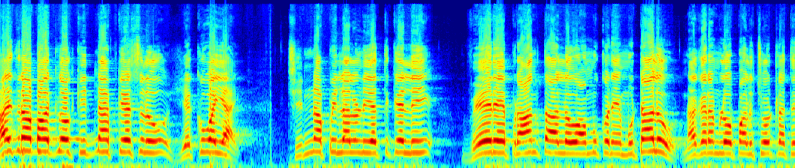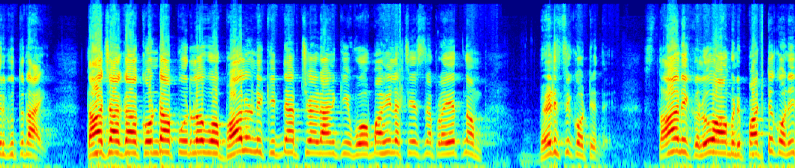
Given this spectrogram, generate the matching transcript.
హైదరాబాద్లో కిడ్నాప్ కేసులు ఎక్కువయ్యాయి. చిన్న పిల్లలను ఎత్తుకెళ్ళి వేరే ప్రాంతాల్లో అమ్ముకునే ముఠాలు నగరంలో పలు చోట్ల తిరుగుతున్నాయి. తాజాగా కొండాపూర్లో ఓ బాలుని కిడ్నాప్ చేయడానికి ఓ మహిళ చేసిన ప్రయత్నం బెడిసి కొట్టింది. స్థానికులు ఆమెను పట్టుకొని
